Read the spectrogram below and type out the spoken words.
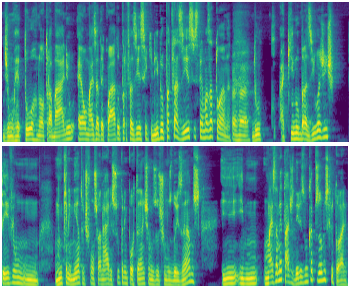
de um retorno ao trabalho é o mais adequado para fazer esse equilíbrio, para trazer esses temas à tona. Uhum. Do, aqui no Brasil a gente teve um, um incremento de funcionários super importante nos últimos dois anos, e, e, mais da metade deles nunca pisou no escritório.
